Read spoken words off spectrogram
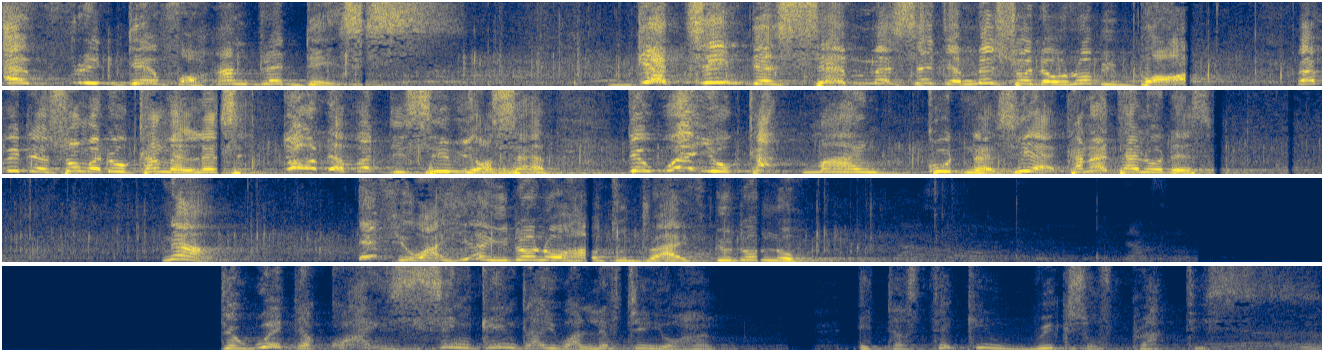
every day for 100 days. Getting the same message and make sure they will not be bored. Every day somebody will come and listen. Don't ever deceive yourself. The way you cut, my goodness. Here, can I tell you this? Now, if you are here, you don't know how to drive, you don't know. The way the choir is singing that you are lifting your hand, it has taken weeks of practice.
